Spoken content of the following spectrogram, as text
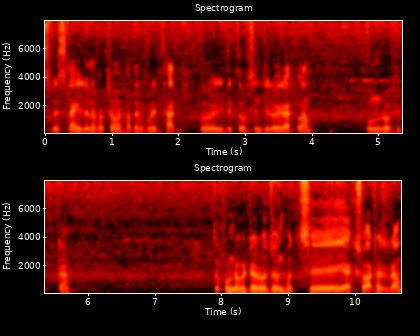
স্পেস নাই, এই জন্য ভাবছি আমার হাতের উপরেই থাক। তো এই দেখতে পাচ্ছেন জিরোই রাখলাম, পনেরো ফিটটা তো পনেরো ফিটের ওজন হচ্ছে একশো আঠাশ গ্রাম।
